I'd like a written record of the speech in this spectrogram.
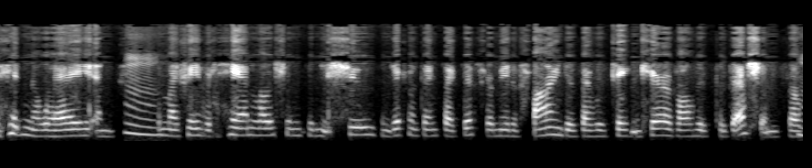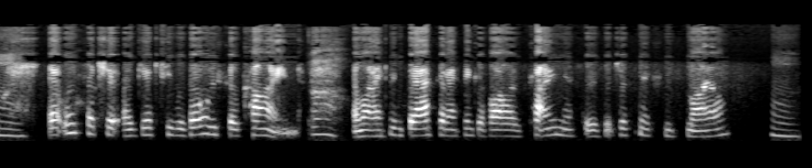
hidden away and mm. my favorite hand lotions and his shoes and different things like this for me to find as I was taking care of all his possessions. So mm. that was such a, a gift. He was always so kind. Oh. And when I think back and I think of all his kindnesses, it just makes me smile. Mm.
